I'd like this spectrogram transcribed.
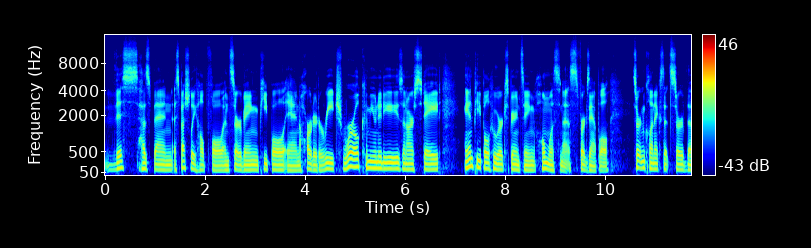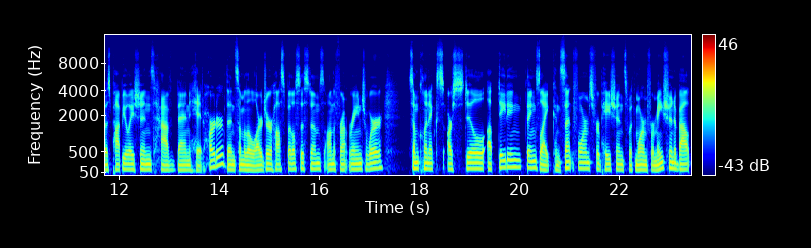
this has been especially helpful in serving people in harder to reach rural communities in our state and people who are experiencing homelessness, for example. Certain clinics that serve those populations have been hit harder than some of the larger hospital systems on the Front Range were. Some clinics are still updating things like consent forms for patients with more information about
